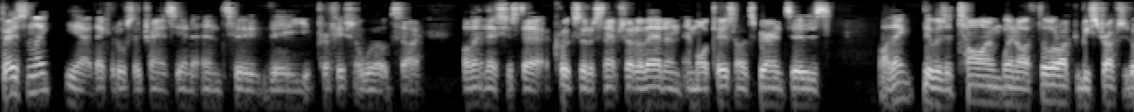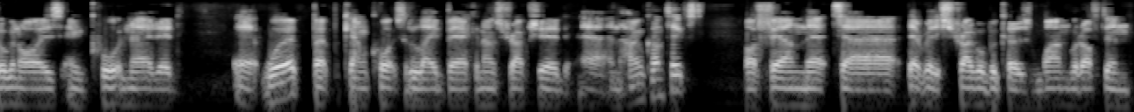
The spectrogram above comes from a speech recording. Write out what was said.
personally, yeah, that could also transcend into the professional world. So, I think that's just a, quick sort of snapshot of that. And, and my personal experiences, I think there was a time when I thought I could be structured, organised, and coordinated at work, but become quite sort of laid back and unstructured uh, in the home context. I found that uh, that really struggled because one would often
